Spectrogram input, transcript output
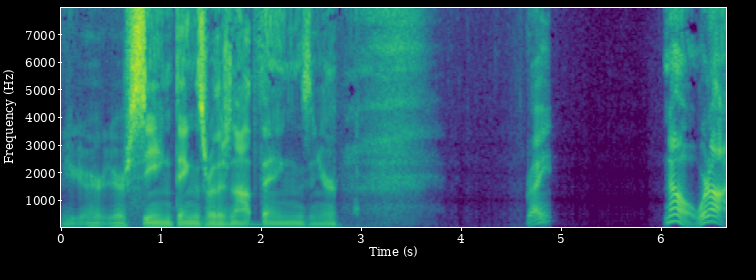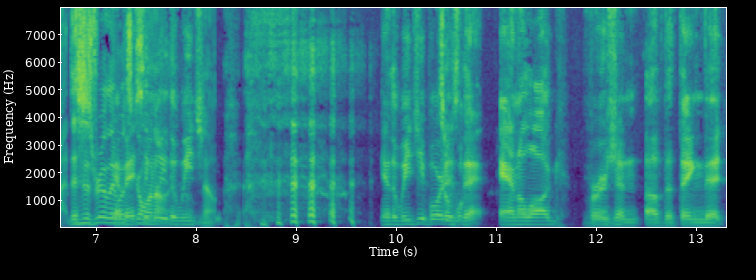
you're you're seeing things where there's not things, and you're right. No, we're not. This is really Yeah, what's going basically on. the Ouija- no. Yeah, the Ouija board So is wh- the analog version of the thing that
